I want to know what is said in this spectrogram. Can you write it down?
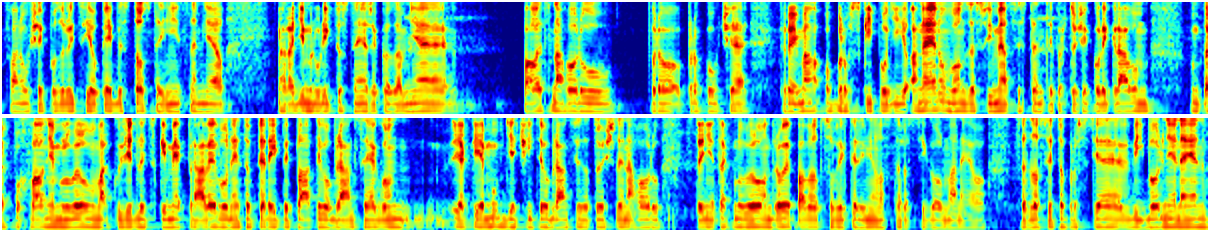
fanoušek pozorující hokej by z toho stejně nic neměl. Radim Rulík to stejně řekl za mě palec nahoru, pro, pro kouče, který má obrovský podíl. A nejenom on se svými asistenty, protože kolikrát on, on tak pochvalně mluvil o Marku Židlickým, jak právě on je to, který piplá ty obránce, jak, on, jak jemu vděčí ty obránci za to, že šli nahoru. Stejně tak mluvil o Ondrovi Pavelcovi, který měl na starosti golmany. Jo. Sedlo si to prostě výborně nejen,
